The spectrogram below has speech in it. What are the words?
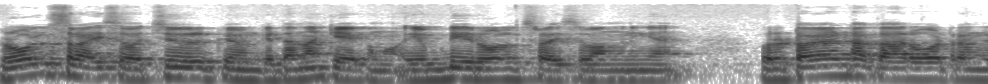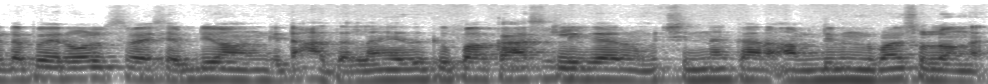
ரோல்ஸ் ராய்ஸ் வச்சு இருக்கவங்க கிட்ட தான் கேட்கணும். எப்படி ரோல்ஸ் ராய்ஸ் வாங்குனீங்க? ஒரு டொயோட்டா கார் ஓட்டுறவங்கிட்ட போய் ரோல்ஸ் ரைஸ் எப்படி வாங்கிட்டா அதெல்லாம் எதுக்குப்பா? காஸ்ட்லி கார் ரொம்ப சின்ன கார் அப்படின்னு கூட சொல்லுவாங்க.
